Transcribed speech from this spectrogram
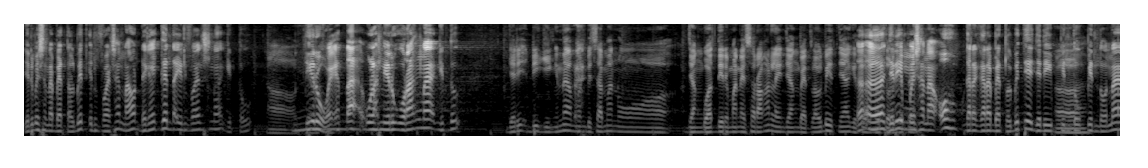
jadi misalnya battle beat influence naon dengekeun ta influence na gitu. Oh, tiru we eta ulah niru urang na gitu Jadi di gingna mun bisa mah nu jang buat diri mana sorangan lain jang battle beatnya gitu. Heeh, Betul jadi gitu. misalnya oh gara-gara battle beat ya jadi Ah. pintu-pintuna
